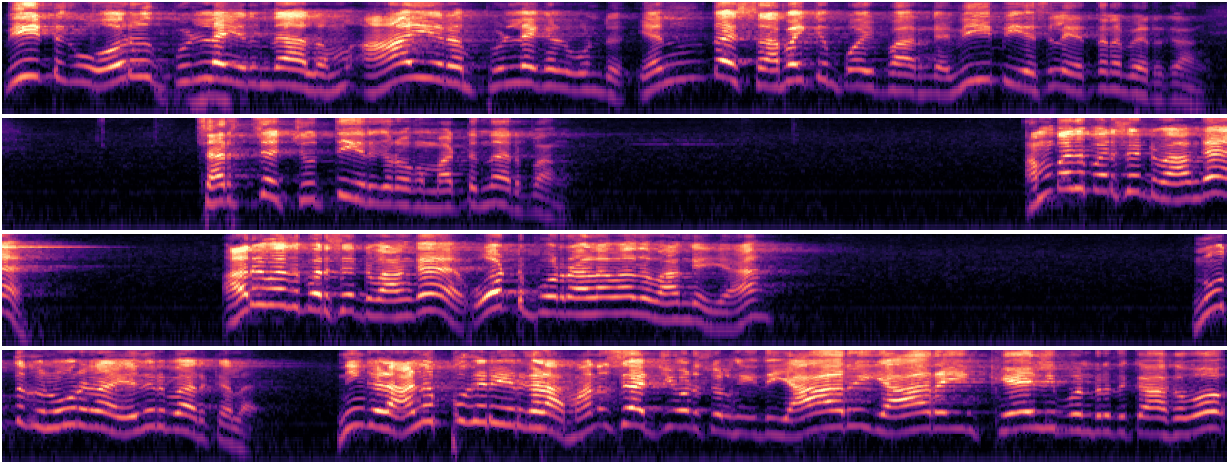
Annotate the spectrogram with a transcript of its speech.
வீட்டுக்கு ஒரு பிள்ளை இருந்தாலும் ஆயிரம் பிள்ளைகள் உண்டு. எந்த சபைக்கும் போய் பாருங்க விபிஎஸ்ல எத்தனை பேர் இருக்காங்க? சர்ச்சை சுற்றி இருக்கிறவங்க மட்டும்தான் இருப்பாங்க. ஐம்பது பர்சன்ட் வாங்க. அறுபது பர்சன்ட் வாங்க. ஓட்டு போடுற அளவாவது வாங்க ஐயா. நூற்றுக்கு நூறு நான் எதிர்பார்க்கல. நீங்கள் அனுப்புகிறீர்களா? மனசாட்சியோடு சொல்லுங்க. இது யாரு யாரையும் கேலி பண்றதுக்காகவோ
